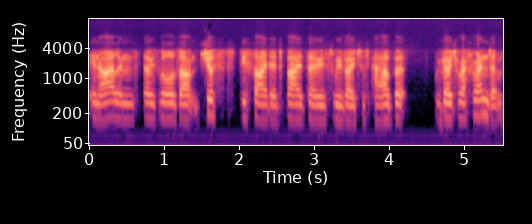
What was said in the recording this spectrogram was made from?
in Ireland, those laws aren't just decided by those we vote into power, but we go to referendum.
